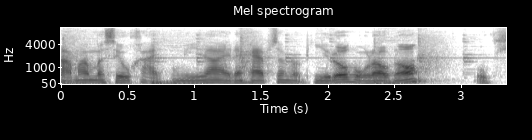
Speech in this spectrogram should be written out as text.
สามารถมาเซลล์ขายตรงนี้ได้นะครับสำหรับฮีโร่ของเราเนาะโอเค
